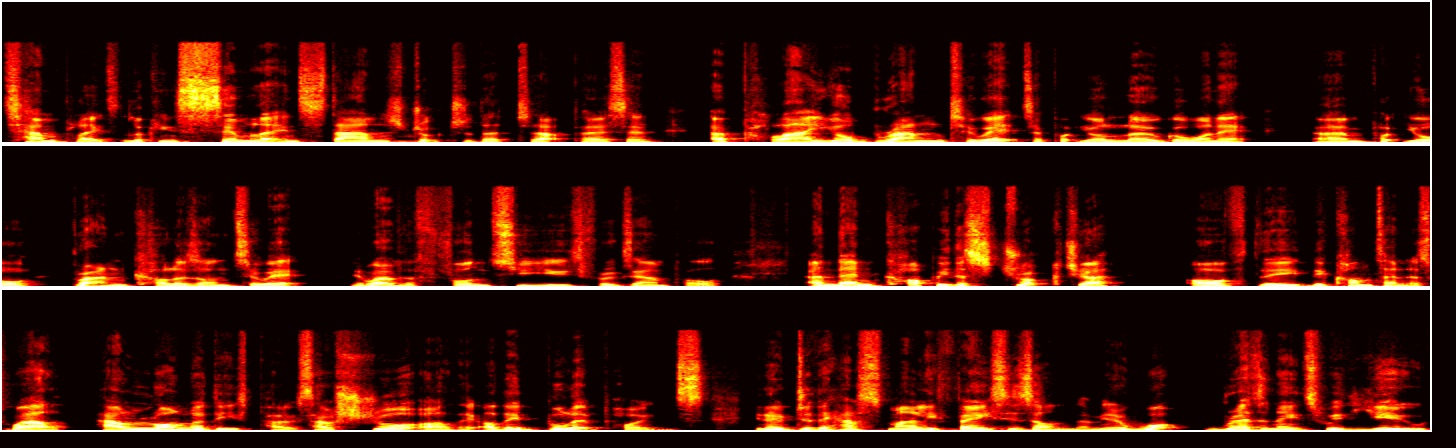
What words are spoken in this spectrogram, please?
templates looking similar in style and structure to that, to that person. Apply your brand to it, to put your logo on it, um, put your brand colors onto it, you know, whatever the fonts you use, for example, and then copy the structure of the the content as well. How long are these posts? How short are they? Are they bullet points? You know, do they have smiley faces on them? You know, what resonates with you,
